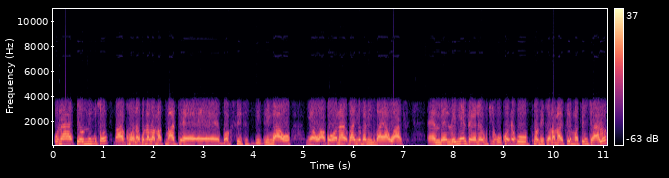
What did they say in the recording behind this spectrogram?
kuna somiso bakhona kuna lama smart eh, eh, boxes sibizingawo ngiyawabona abanye abaningi bayakwazi. And then lenye ndlela ukuthi ukhona ukuproduce namasimo sinjalo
